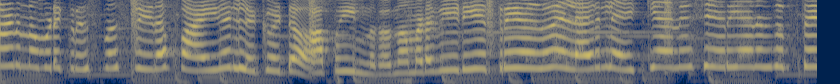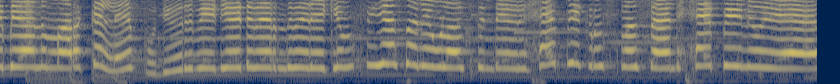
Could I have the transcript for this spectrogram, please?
ഇതാണ് നമ്മുടെ ക്രിസ്മസ് ട്രീയുടെ ഫൈനൽ ലുക്ക് കേട്ടോ. അപ്പൊ ഇന്നത്തെ നമ്മുടെ വീഡിയോ ഇത്രയേ ഉള്ളൂ. എല്ലാവരും ലൈക്ക് ചെയ്യാനും ഷെയർ ചെയ്യാനും സബ്സ്ക്രൈബ് ചെയ്യാനും മറക്കല്ലേ? പുതിയൊരു വീഡിയോ ആയിട്ട് വരുന്നതുവരേക്കും ഫിയസ് വ്ളോഗ്സിന്റെ ഒരു happy Christmas and happy new year.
